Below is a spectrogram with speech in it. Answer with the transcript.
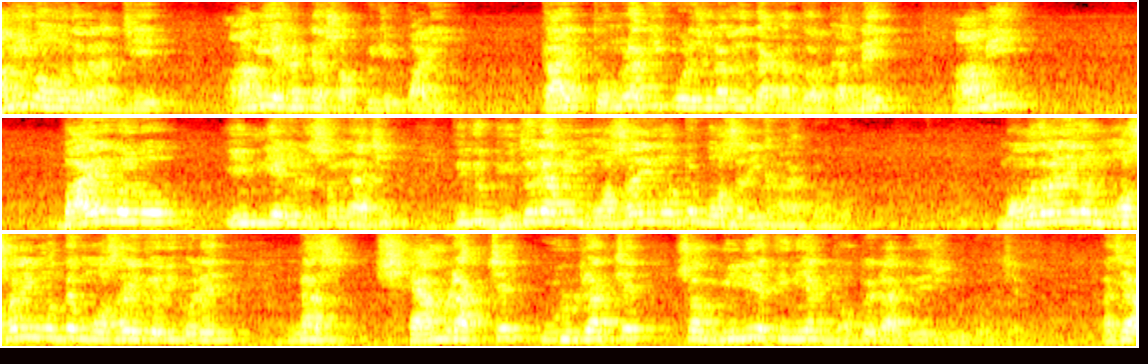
আমি মমতা ব্যানার্জি, আমি এখানটা সব কিছু পারি। তাই তোমরা কি করেছ না করেছ দেখার দরকার নেই। আমি বাইরে বলব, ইন্ডিয়া জোটের সঙ্গে আছি, কিন্তু ভিতরে আমি মশারির মধ্যে মশারি খাড়া করব। মমতা ব্যানার্জি যখন মশারির মধ্যে মশারি তৈরি করে, না, শ্যাম রাখছে, কুল রাখছে, সব মিলিয়ে তিনি এক ঢপের রাজনীতি শুরু করেছেন। আচ্ছা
